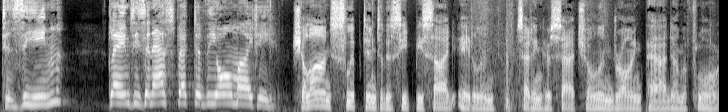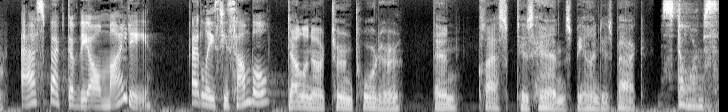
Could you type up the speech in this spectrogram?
Tezim. Claims he's an aspect of the Almighty. Shallan slipped into the seat beside Adolin, setting her satchel and drawing pad on the floor. Aspect of the Almighty? At least he's humble. Dalinar turned toward her, then clasped his hands behind his back. Storms.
